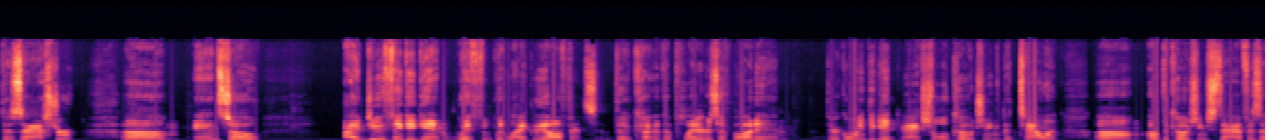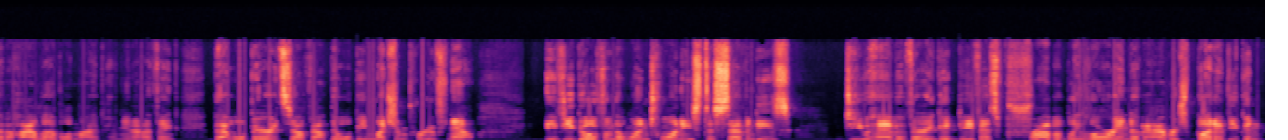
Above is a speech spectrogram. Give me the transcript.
disaster. Um, and so I do think again with, with like the offense, the the players have bought in. They're going to get actual coaching. The talent um, of the coaching staff is at a high level, in my opinion, and I think that will bear itself out. They will be much improved. Now, if you go from the 120s to 70s, do you have a very good defense? Probably lower end of average, but if you can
